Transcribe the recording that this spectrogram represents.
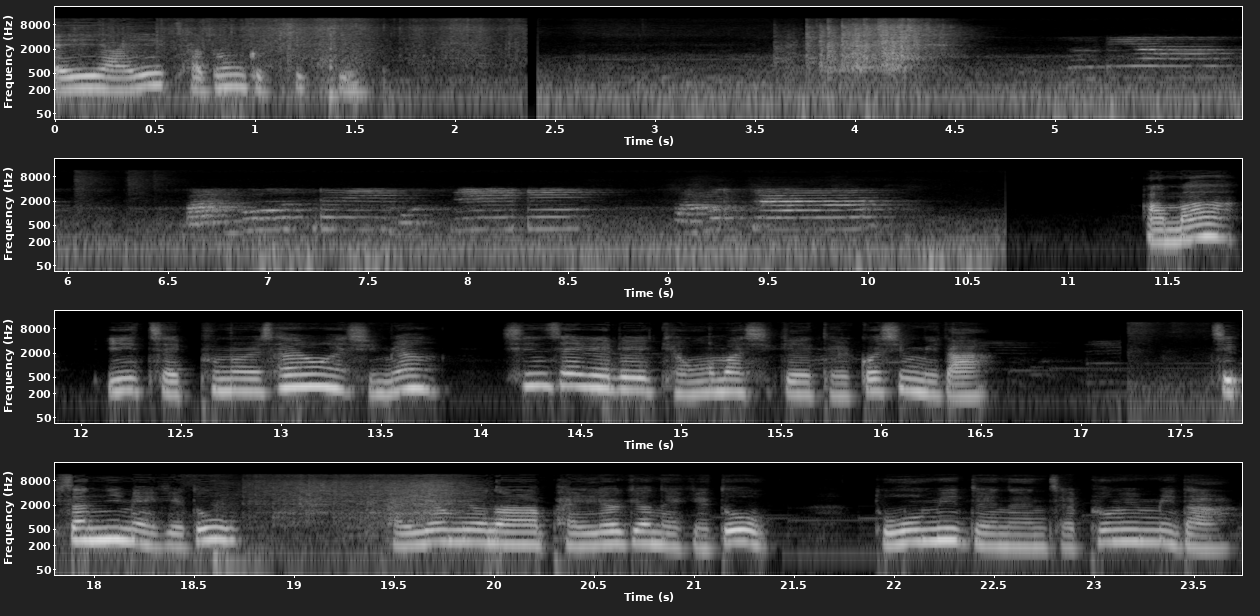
AI 자동급식기. 아마 이 제품을 사용하시면 신세계를 경험하시게 될 것입니다. 집사님에게도 반려묘나 반려견에게도 도움이 되는 제품입니다.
